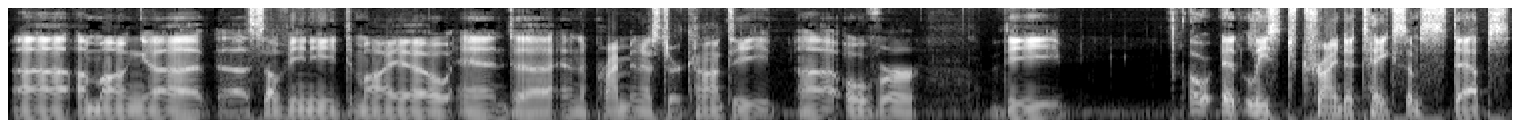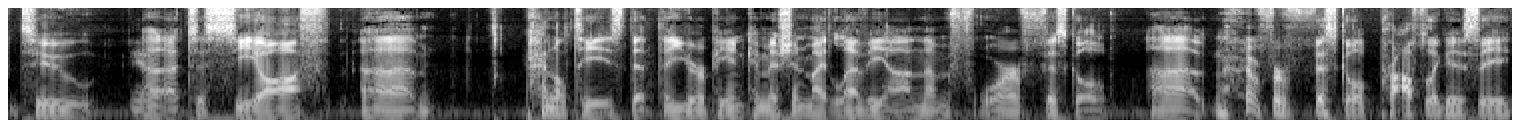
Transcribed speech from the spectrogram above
Uh, among uh, uh, Salvini, Di Maio, and uh, and the Prime Minister Conte uh, over the or at least trying to take some steps to uh, to see off um, penalties that the European Commission might levy on them for fiscal uh, for fiscal profligacy,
